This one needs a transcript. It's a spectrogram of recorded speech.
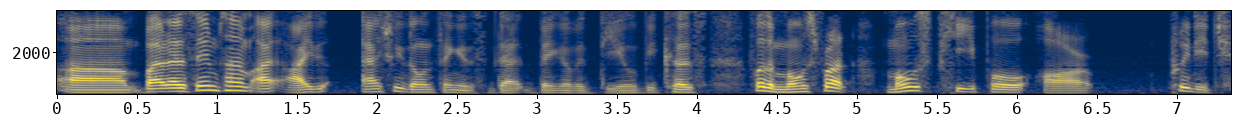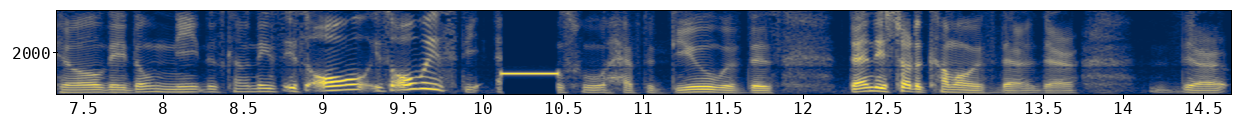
um, but at the same time, I, I actually don't think it's that big of a deal because for the most part, most people are pretty chill. They don't need this kind of things. It's all. It's always the assholes who have to deal with this. Then they start to come up with their their their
